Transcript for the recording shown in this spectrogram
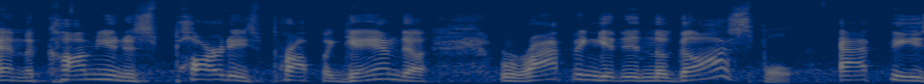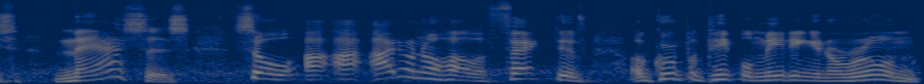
and the Communist Party's propaganda, wrapping it in the gospel at these masses. So I, I, don't know how effective a group of people meeting in a room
